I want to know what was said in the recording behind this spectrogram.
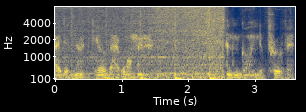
I did not kill that woman, and I'm going to prove it.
